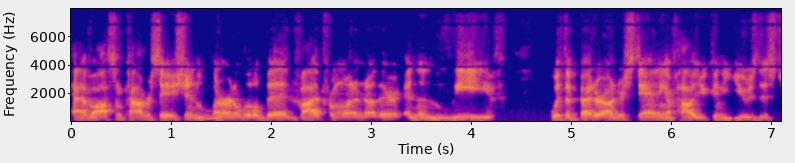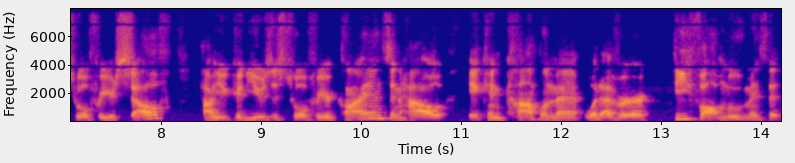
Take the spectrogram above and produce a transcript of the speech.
have awesome conversation learn a little bit vibe from one another and then leave with a better understanding of how you can use this tool for yourself how you could use this tool for your clients and how it can complement whatever default movements that,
